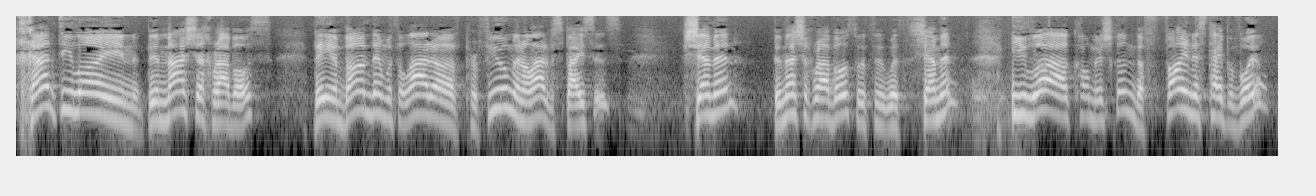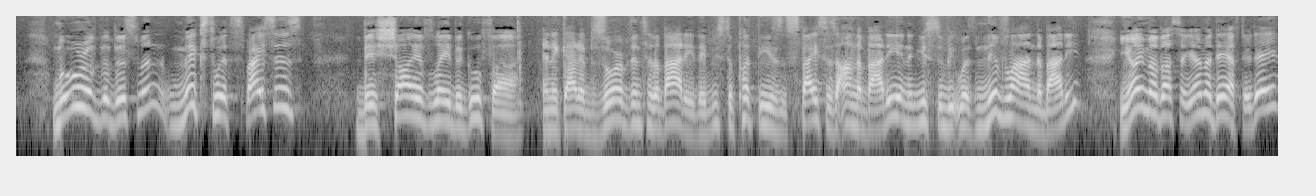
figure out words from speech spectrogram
Chanti loin b'mashach rabos. They embalmed them with a lot of perfume and a lot of spices. Shemen, b'meshach rabos with with shemen. Ila kol mishkan, the finest type of oil. Ma'urav b'busman, mixed with spices. Bishayev le begufa, and it got absorbed into the body. They used to put these spices on the body, and it used to be was nivla on the body. Yoima basa yoima, day after day.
